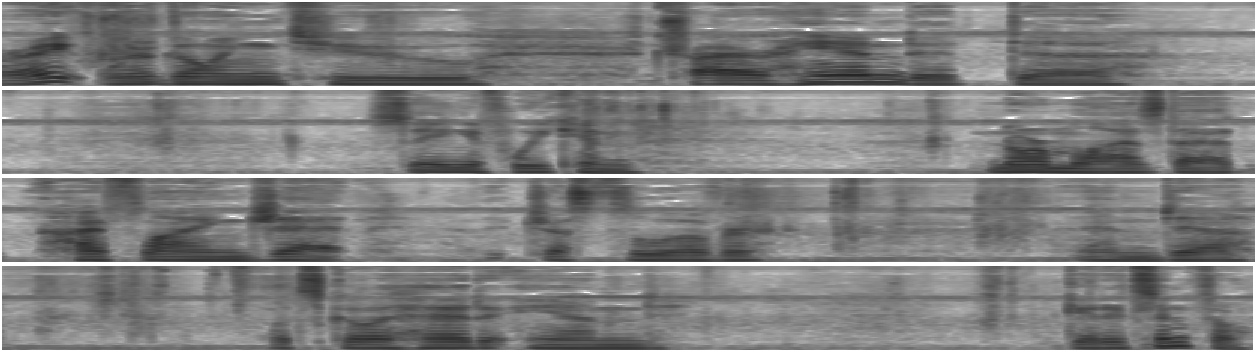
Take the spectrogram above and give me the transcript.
All right, we're going to try our hand at uh, seeing if we can normalize that high flying jet that just flew over. And uh, let's go ahead and get its info.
